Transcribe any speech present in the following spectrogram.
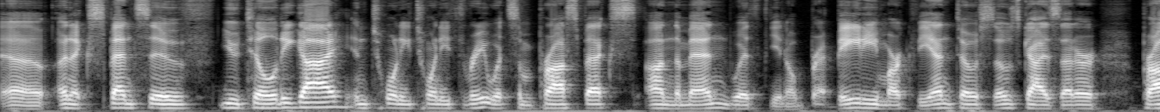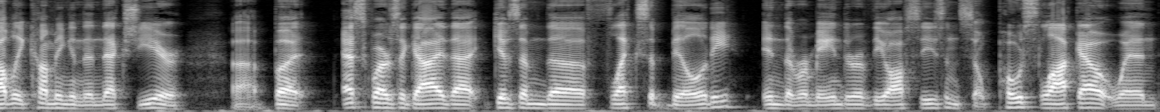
uh, an expensive utility guy in 2023 with some prospects on the mend with you know Brett Baty, Mark Vientos, those guys that are probably coming in the next year. Uh, but Escobar's a guy that gives them the flexibility in the remainder of the offseason. So post lockout, when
